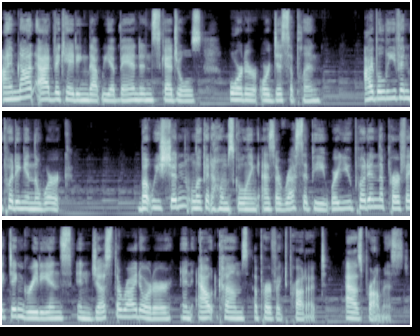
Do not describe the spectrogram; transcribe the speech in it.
I'm not advocating that we abandon schedules, order, or discipline. I believe in putting in the work. But we shouldn't look at homeschooling as a recipe where you put in the perfect ingredients in just the right order and out comes a perfect product, as promised.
